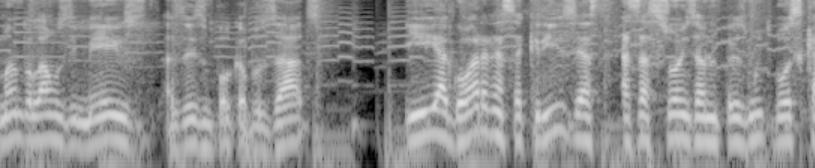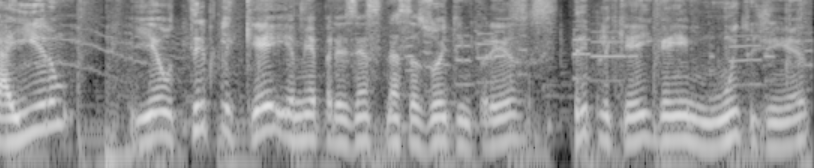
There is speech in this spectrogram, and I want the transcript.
mando lá uns e-mails, às vezes um pouco abusados. E agora, nessa crise, as, as ações eram empresas muito boas, caíram e eu tripliquei a minha presença nessas oito empresas, tripliquei, ganhei muito dinheiro.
